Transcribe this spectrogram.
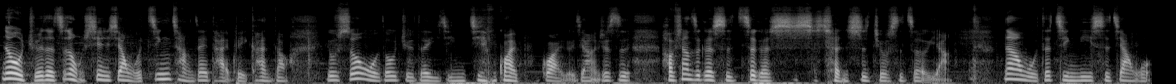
那我觉得这种现象，我经常在台北看到，有时候我都觉得已经见怪不怪了。这样就是好像这个是这个城市就是这样。那我的经历是这样，我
